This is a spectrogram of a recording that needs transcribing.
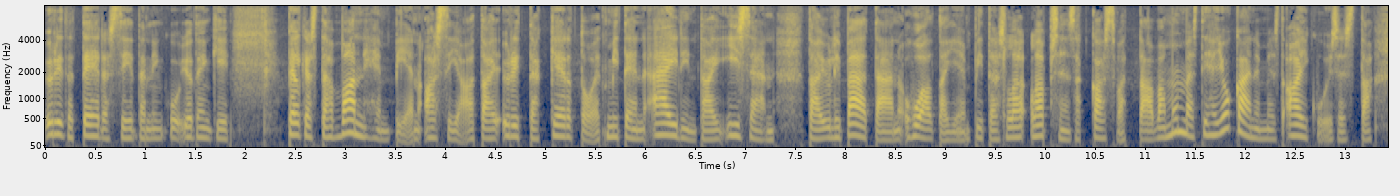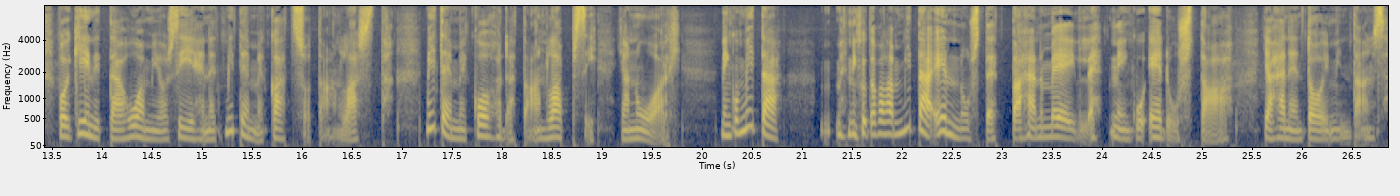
yritä tehdä siitä niin kuin jotenkin pelkästään vanhempien asiaa tai yrittää kertoa, että miten äidin tai isän tai ylipäätään huoltajien pitäisi la- lapsensa kasvattaa, vaan mun mielestä ihan jokainen meistä aikuisesta voi kiinnittää huomioon siihen, että miten me katsotaan lasta, miten me kohdataan lapsi ja nuori niin kuin mitä, niin kuin tavallaan mitä ennustetta hän meille niin kuin edustaa ja hänen toimintansa.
